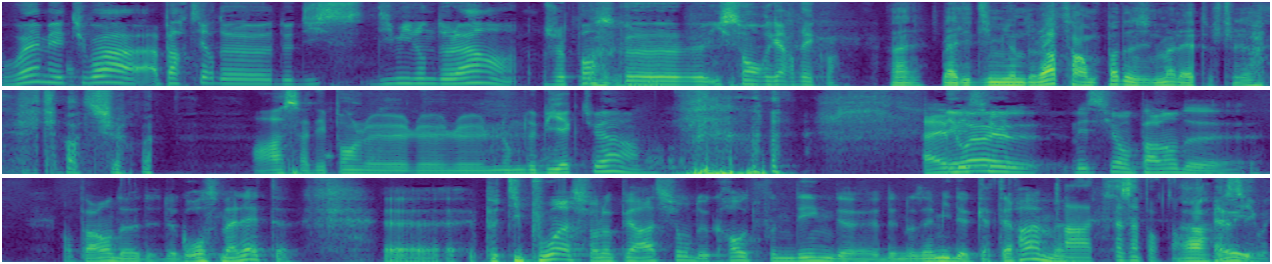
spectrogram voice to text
Ouais, mais tu vois, à partir de, de 10, 10 millions de dollars, je pense que ils sont regardés, quoi. Ouais. Bah, les 10 millions de dollars, ça rentre pas dans une mallette, je te, je te rassure. Ah, ça dépend le, le, le nombre de billets que tu as. Allez, Mais ouais, messieurs, messieurs, en parlant de, en parlant de, de, de grosses mallettes, euh, petit point sur l'opération de crowdfunding de, de nos amis de Caterham. Ah, très important. Ah, Merci, oui. ouais.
